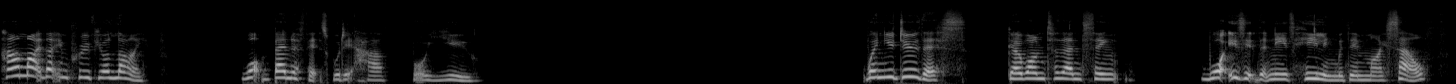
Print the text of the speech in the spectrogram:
how might that improve your life? What benefits would it have for you? When you do this, go on to then think what is it that needs healing within myself?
